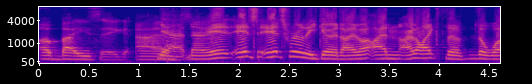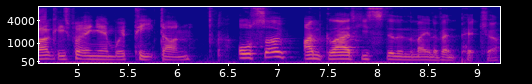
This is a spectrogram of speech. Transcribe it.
amazing. And Yeah, no, it, it's it's really good. I li- I, I like the the work he's putting in with Pete Dunne. also, I'm glad he's still in the main event picture.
